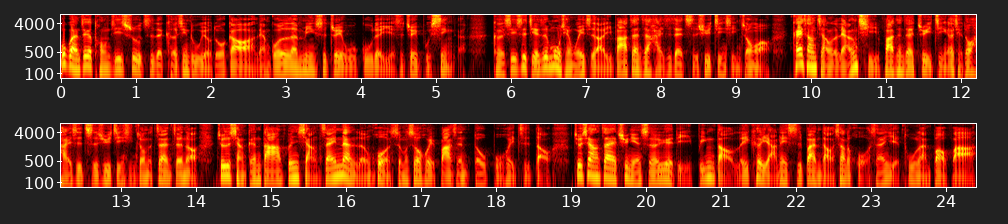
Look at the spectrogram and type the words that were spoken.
不管这个统计数字的可信度有多高啊，两国的人民是最无辜的，也是最不幸的。可惜是截至目前为止啊，以巴战争还是在持续进行中哦。开场讲了两起发生在最近，而且都还是持续进行中的战争哦，就是想跟大家分享灾难人祸什么时候会发生都不会知道。就像在去年十二月底，冰岛雷克雅内斯半岛上的火山也突然爆发，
